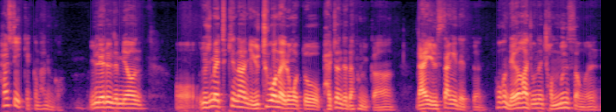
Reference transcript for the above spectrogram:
할 수 있게끔 하는 거. 일- 예를 들면 어, 요즘에 특히나 이제 유튜버나 이런 것도 발전되다 보니까 나의 일상이 됐든 혹은 내가 가지고 있는 전문성을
